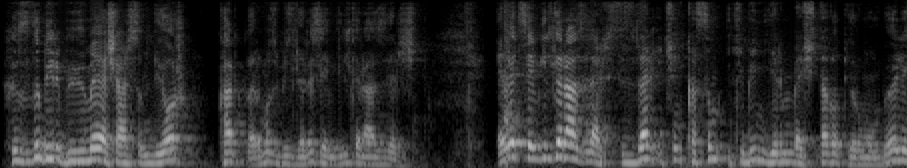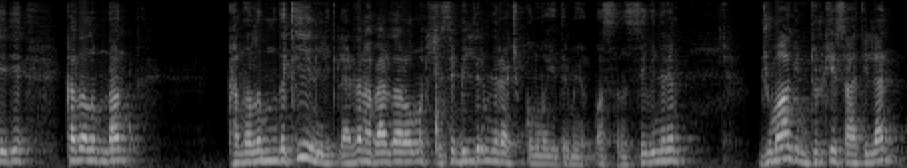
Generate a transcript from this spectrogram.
Hızlı bir büyüme yaşarsın diyor kartlarımız bizlere sevgili teraziler için. Evet sevgili teraziler sizler için Kasım 2025 tarot yorumum böyleydi. Kanalımdan kanalımdaki yeniliklerden haberdar olmak için ise bildirimleri açık konuma getirmeyi unutmazsanız sevinirim. Cuma günü Türkiye saatiyle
